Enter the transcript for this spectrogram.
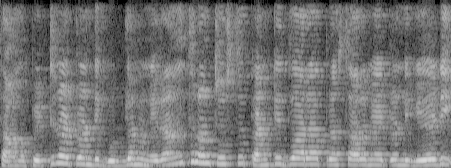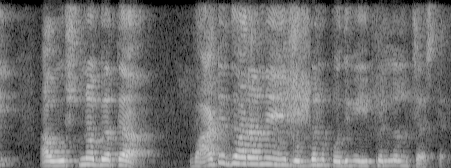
తాము పెట్టినటువంటి గుడ్లను నిరంతరం చూస్తూ కంటి ద్వారా ప్రసారమయ్యేటువంటి వేడి ఆ ఉష్ణోగ్రత వాటి ద్వారానే గుడ్లను పొదిగి పిల్లలను చేస్తాయి.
